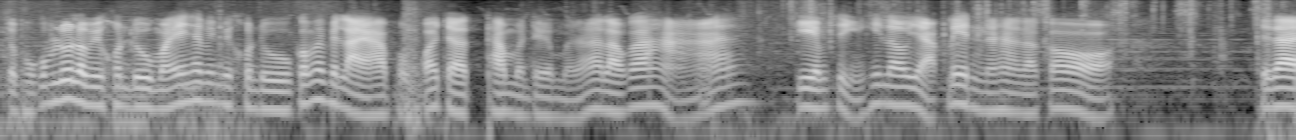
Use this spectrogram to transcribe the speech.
แต่ผมก็ไม่รู้เรามีคนดูไหมถ้าไม่มีคนดูก็ไม่เป็นไรครับ ผมก็จะทำเหมือนเดิมเหมือนแล้วเราก็หาเกมสิ่งที่เราอยากเล่นนะฮะ แล้วก็จะได้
